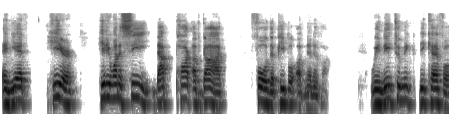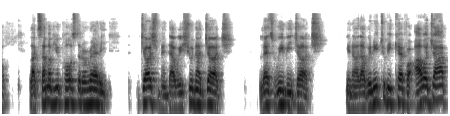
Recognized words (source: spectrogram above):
And yet, here, he didn't want to see that part of God for the people of Nineveh. We need to be careful, like some of you posted already. Judgment that we should not judge lest we be judged. You know, that we need to be careful. Our job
